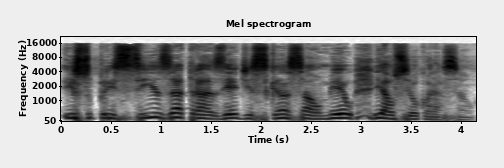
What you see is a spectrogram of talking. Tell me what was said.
Isso precisa trazer descanso ao meu e ao seu coração.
